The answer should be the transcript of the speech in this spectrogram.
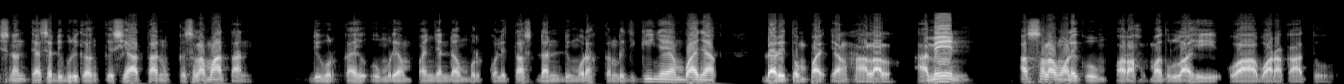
senantiasa diberikan kesehatan, keselamatan, diberkahi umur yang panjang dan berkualitas dan dimurahkan rezekinya yang banyak dari tempat yang halal. Amin. Assalamualaikum warahmatullahi wabarakatuh.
